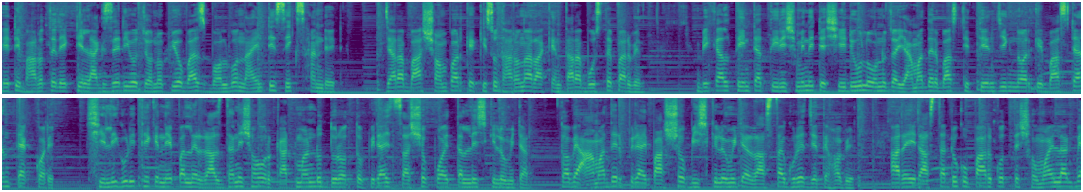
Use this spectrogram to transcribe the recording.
এটি ভারতের একটি লাক্সারি ও জনপ্রিয় বাস বলব নাইনটি সিক্স হান্ড্রেড। যারা বাস সম্পর্কে কিছু ধারণা রাখেন, তারা বুঝতে পারবেন। বিকাল তিনটা তিরিশ মিনিটে শিডিউল অনুযায়ী আমাদের বাসটি তেনজিং নর্গে বাস স্ট্যান্ড ত্যাগ করে। শিলিগুড়ি থেকে নেপালের রাজধানী শহর কাঠমান্ডুর দূরত্ব প্রায় চারশো পঁয়তাল্লিশ কিলোমিটার। তবে আমাদের প্রায় পাঁচশো বিশ কিলোমিটার রাস্তা ঘুরে যেতে হবে। আর এই রাস্তাটুকু পার করতে সময় লাগবে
